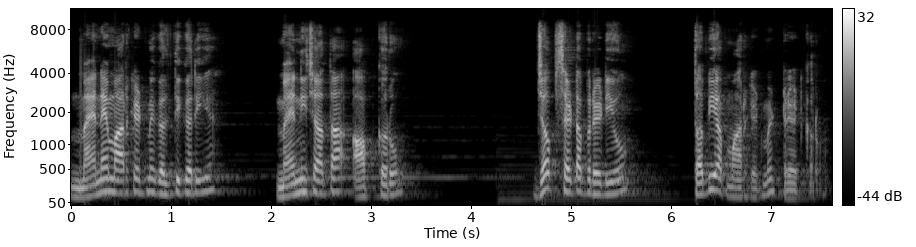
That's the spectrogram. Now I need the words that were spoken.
मैंने मार्केट में गलती करी है, मैं नहीं चाहता आप करो। जब सेटअप रेडी हो, तभी आप मार्केट में ट्रेड करो।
